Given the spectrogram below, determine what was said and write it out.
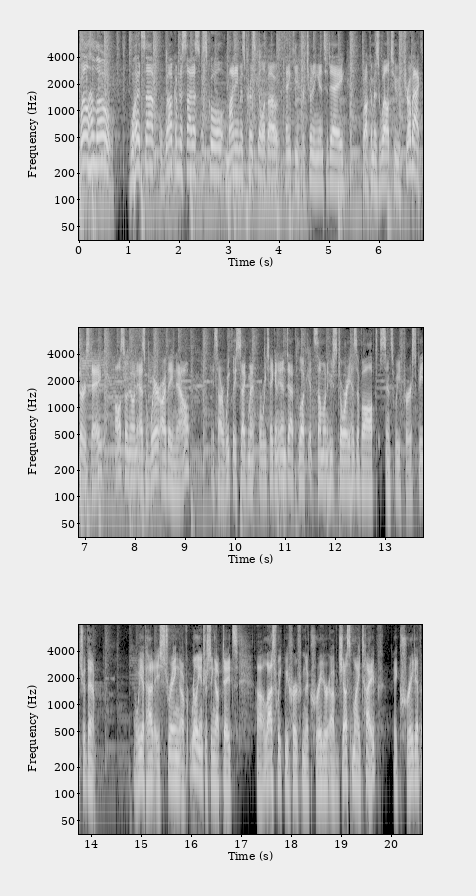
Well, hello. What's up? Welcome to Side Hustle School. My name is Chris Guillebeau. Thank you for tuning in today. Welcome as well to Throwback Thursday, also known as Where Are They Now? It's our weekly segment where we take an in depth look at someone whose story has evolved since we first featured them. And we have had a string of really interesting updates. Uh, last week, we heard from the creator of Just My Type, a creative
